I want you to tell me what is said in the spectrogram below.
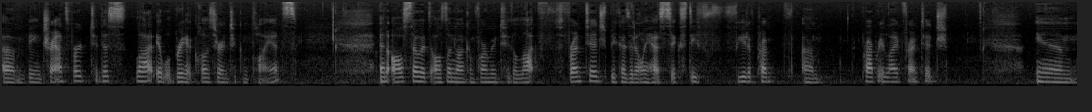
um, being transferred to this lot, it will bring it closer into compliance. And also, it's also non-conforming to the lot frontage because it only has 60 feet of um, property line frontage. In,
